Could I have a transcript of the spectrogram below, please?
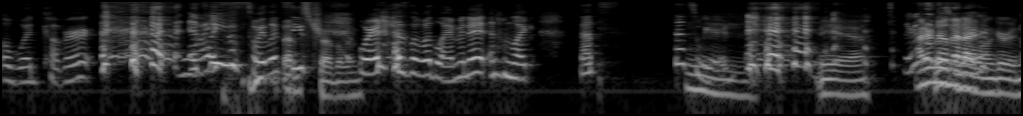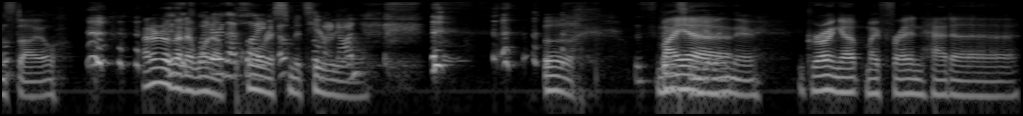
a wood cover. it's like this Nice. toilet That's seat troubling. where it has the wood laminate, and I'm like, that's that's hmm. weird. Yeah. There's I don't know that I- no longer in Oh. style. I don't know there's that i want a that's like, porous oh- oh material. God. Ugh. This- My, couldn't uh, in there. Growing up, my friend had a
